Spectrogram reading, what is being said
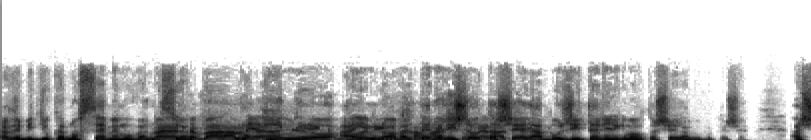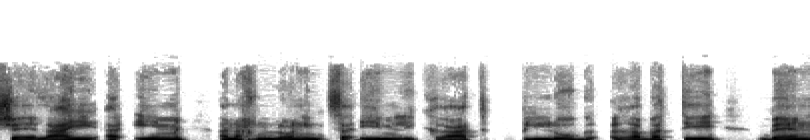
הרי בדיוק הנושא במובן מסוים. האם לא, האם לא, אבל תן לי לשאול את השאלה, בוז'י, תן לי לגמור את השאלה בבקשה. השאלה היא, האם אנחנו לא נמצאים לקראת פילוג רבתי בין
